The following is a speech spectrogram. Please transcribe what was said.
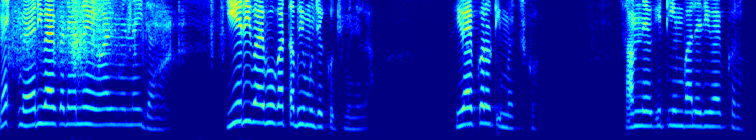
नहीं, मैं रिवाइव करने वाले में नहीं जा रहा ये रिवाइव होगा तभी मुझे कुछ मिलेगा। रिवाइव करो टीममेट्स को। सामने की टीम वाले रिवाइव करो।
